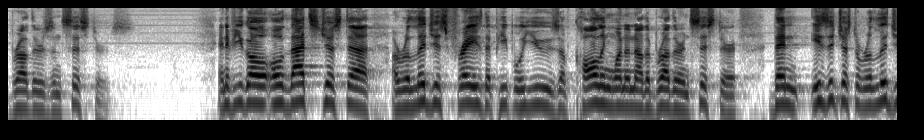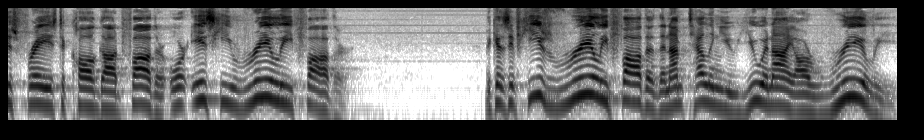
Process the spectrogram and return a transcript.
brothers and sisters. And if you go, oh, that's just a, a, religious phrase that people use of calling one another brother and sister, then is it just a religious phrase to call God Father? Or is He really Father? Because if He's really Father, then I'm telling you, you and I are really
